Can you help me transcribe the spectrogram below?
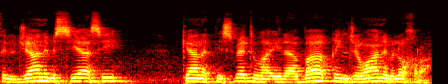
في الجانب السياسي كانت نسبتها إلى باقي الجوانب الأخرى.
